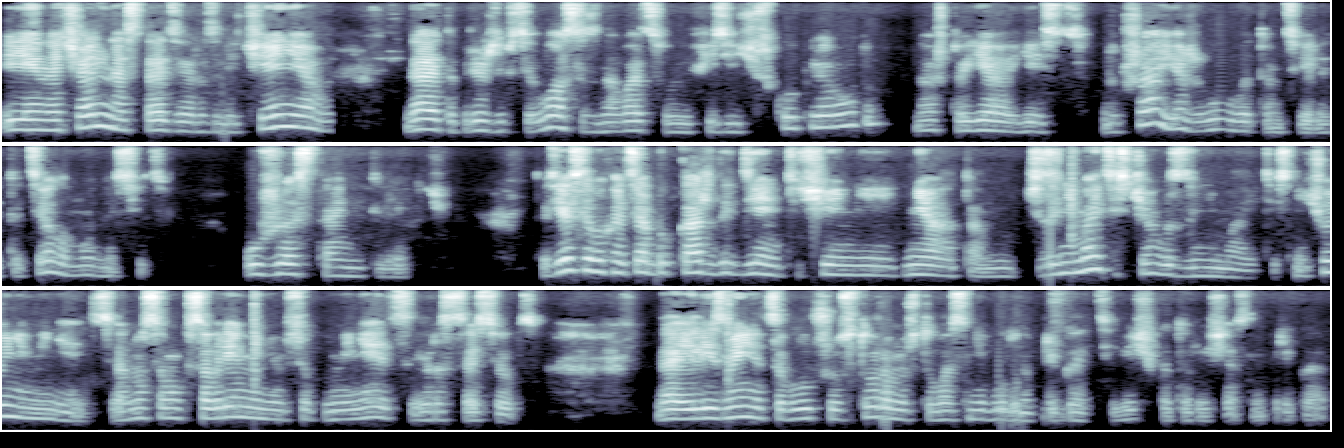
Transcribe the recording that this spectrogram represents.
И начальная стадия развлечения – да, это прежде всего осознавать свою физическую природу, да, что я есть душа, я живу в этом теле, это тело мой носитель. Уже станет легче. То есть если вы хотя бы каждый день в течение дня там, занимаетесь, чем вы занимаетесь, ничего не меняется, оно само со временем все поменяется и рассосется. Да, или изменится в лучшую сторону, что вас не будут напрягать те вещи, которые сейчас напрягают.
